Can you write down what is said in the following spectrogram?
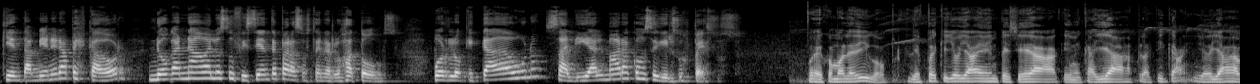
quien también era pescador, no ganaba lo suficiente para sostenerlos a todos, por lo que cada uno salía al mar a conseguir sus pesos. Pues como le digo, después que yo ya empecé a que me caía platica, yo ya,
